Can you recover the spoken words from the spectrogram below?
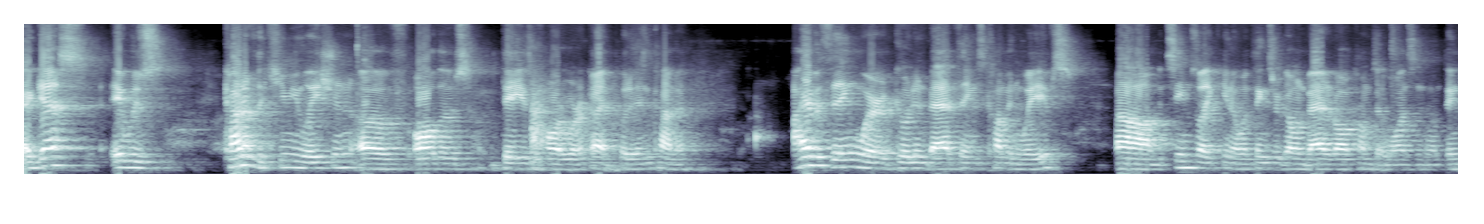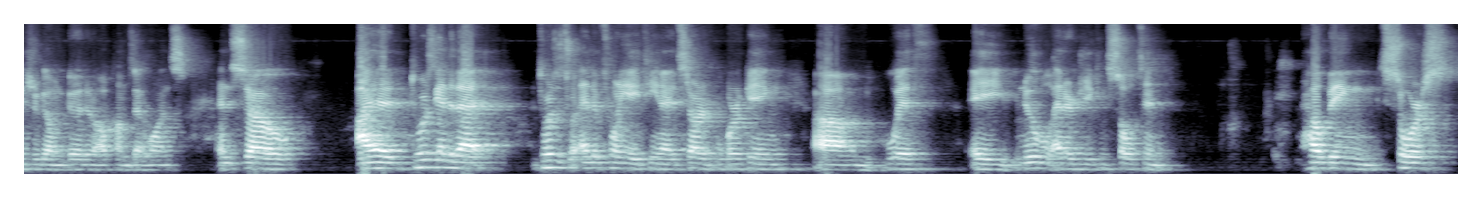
i guess it was kind of the accumulation of all those days of hard work I had put in. Kind of, I have a thing where good and bad things come in waves. Um, it seems like you know when things are going bad, it all comes at once, and when things are going good, it all comes at once. And so, I had towards the end of that, towards the end of 2018, I had started working um, with a renewable energy consultant, helping source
